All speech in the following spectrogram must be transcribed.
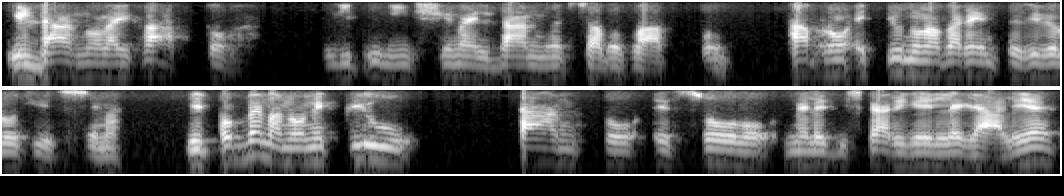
il danno l'hai fatto, li punisci, ma il danno è stato fatto apro e chiudo una parentesi velocissima. Il problema non è più tanto e solo nelle discariche illegali, eh? il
